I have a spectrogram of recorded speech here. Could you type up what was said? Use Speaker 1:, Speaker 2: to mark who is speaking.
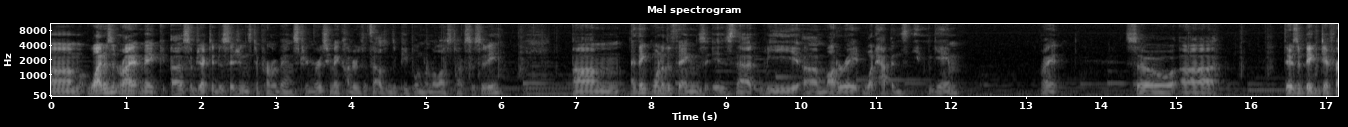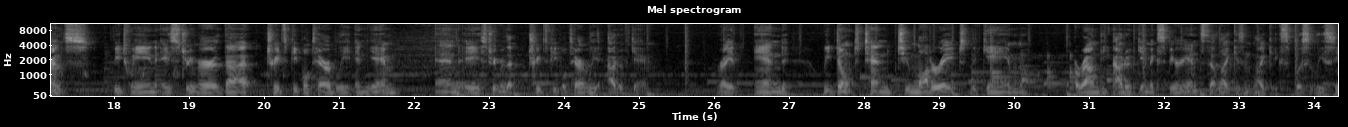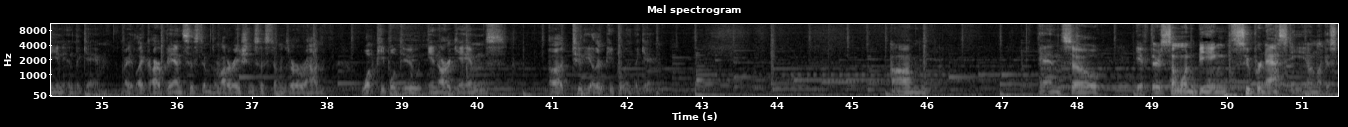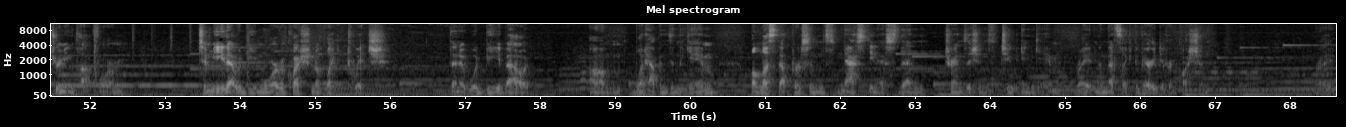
Speaker 1: Um, why doesn't Riot make uh, subjective decisions to permaban streamers who make hundreds of thousands of people normalize toxicity? Um, I think one of the things is that we uh, moderate what happens in game, right? So uh, there's a big difference between a streamer that treats people terribly in game and a streamer that treats people terribly out of game, right? And we don't tend to moderate the game around the out of game experience that like isn't like explicitly seen in the game right? Like our ban systems our moderation systems are around what people do in our games uh, to the other people in the game. Um, and so if there's someone being super nasty on like a streaming platform to me that would be more of a question of like twitch than it would be about um, what happens in the game unless that person's nastiness then transitions to in-game right? And then that's like a very different question. Right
